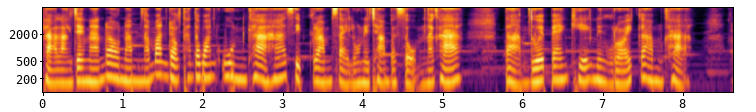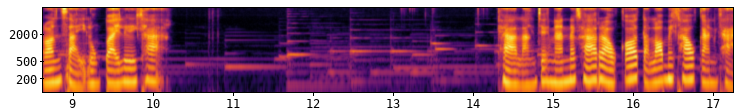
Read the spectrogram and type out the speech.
ค่ะหลังจากนั้นเรานำน้ำมันดอกทานตะวันอุ่นค่ะ 50 กรัมใส่ลงในชามผสมนะคะ ตามด้วยแป้งเค้ก100 กรัมค่ะร้อนใส่ลงไปเลยค่ะค่ะหลังจากนั้นนะคะเราก็ตะล่อมให้เข้ากันค่ะ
